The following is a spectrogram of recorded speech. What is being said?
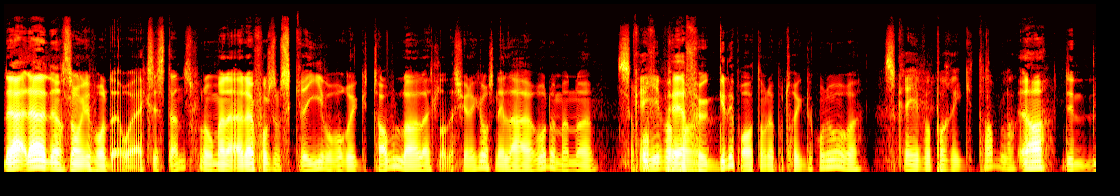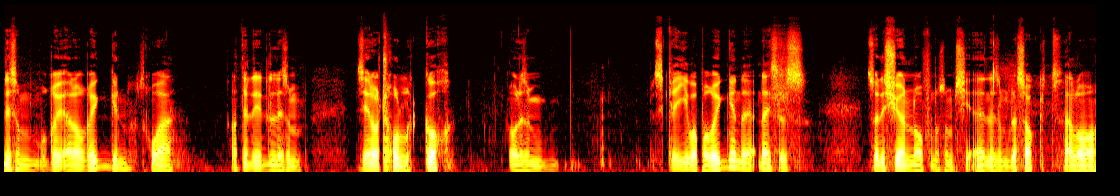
det er, det er interessant i forhold til eksistens for noe, men det er jo folk som skriver på ryggtavla eller et eller annet. Jeg skjønner ikke hvordan de lærer det, men skriver jeg tror Per Fugge de prater om det på trygdekontoret. skriver på ryggtavla. Ja, de liksom, ry- eller ryggen, tror jeg. At de, de liksom, de sier det tolker, og liksom skriver på ryggen de- synes. Så de skjønner for noe som liksom blir sagt, eller...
